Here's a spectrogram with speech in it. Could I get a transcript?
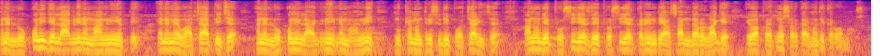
અને લોકોની જે લાગણી અને માંગણી હતી, એને મેં વાચા આપી છે અને લોકોની લાગણી અને માંગણી મુખ્યમંત્રી સુધી પહોંચાડી છે. આનો જે પ્રોસિજર છે પ્રોસિજર કરીને તે આશા અંધારો લાગે એવા પ્રયત્નો સરકારમાંથી કરવામાં આવશે.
